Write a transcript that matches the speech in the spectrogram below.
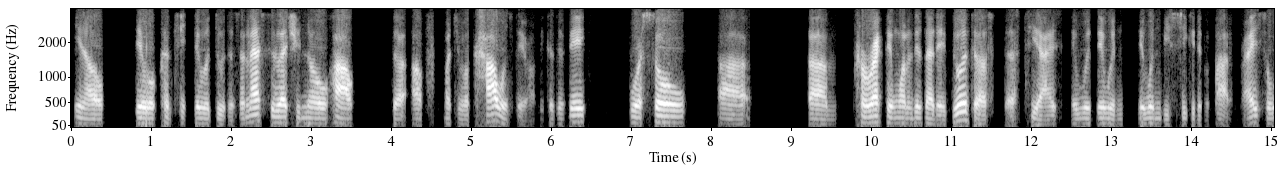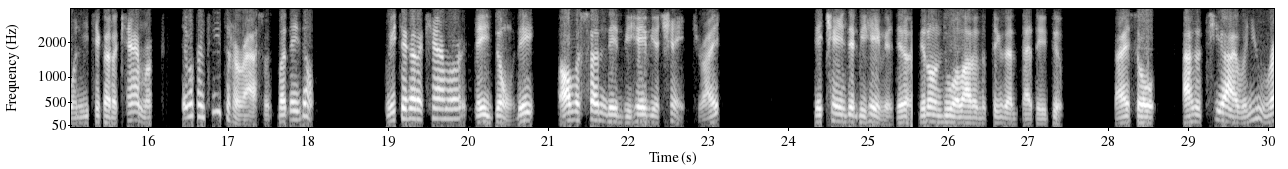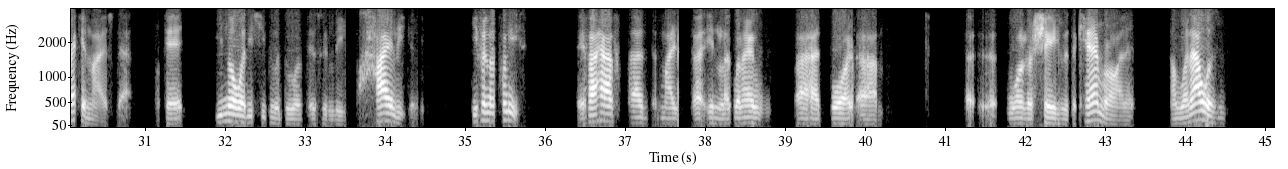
you know, they will continue. They will do this, and that's to let you know how the, how much of a cowards they are. Because if they were so uh, um, correcting what it is that they're doing to us as TIs, it would they wouldn't they wouldn't be secretive about it, right? So when you take out a camera, they will continue to harass us, but they don't. When you take out a camera, they don't. They all of a sudden their behavior change, right? They change their behavior. They don't, they don't do a lot of the things that that they do, right? So as a TI, when you recognize that, okay, you know what these people are doing is illegal, highly illegal. Even the police. If I have uh, my, uh, know, like when I I had bought um, uh, uh, one of the shades with the camera on it, and when I was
